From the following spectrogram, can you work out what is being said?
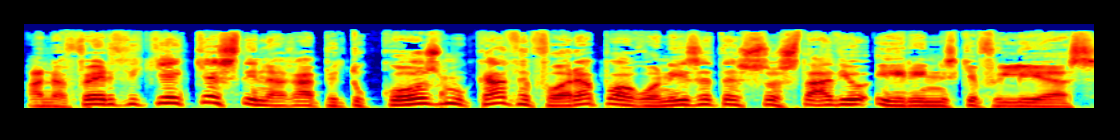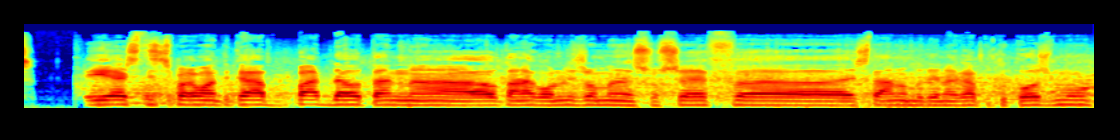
Αναφέρθηκε και στην αγάπη του κόσμου κάθε φορά που αγωνίζεται στο στάδιο ειρήνης και φιλίας. Η αίσθηση πραγματικά πάντα όταν, όταν αγωνίζομαι στο σεφ αισθάνομαι την αγάπη του κόσμου.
